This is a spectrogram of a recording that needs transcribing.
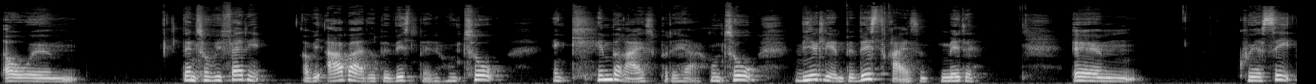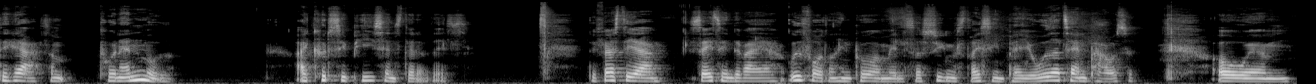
Og øh, den tog vi fat i, og vi arbejdede bevidst med det. Hun tog en kæmpe rejse på det her. Hun tog virkelig en bevidst rejse med det. Øhm, kunne jeg se det her som på en anden måde? I could see peace instead of this. Det første jeg sagde til hende, det var, at jeg udfordrede hende på at melde sig syg med stress i en periode og tage en pause. Og øhm,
